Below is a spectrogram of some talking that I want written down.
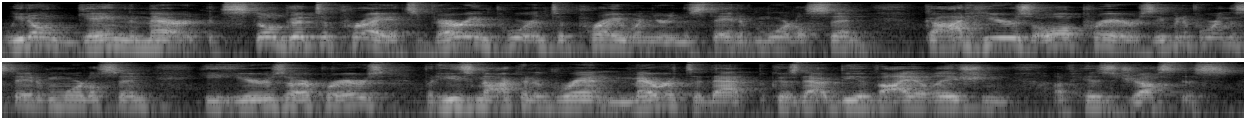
we don't gain the merit. It's still good to pray. It's very important to pray when you're in the state of mortal sin. God hears all prayers. Even if we're in the state of mortal sin, He hears our prayers, but He's not going to grant merit to that because that would be a violation of His justice.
